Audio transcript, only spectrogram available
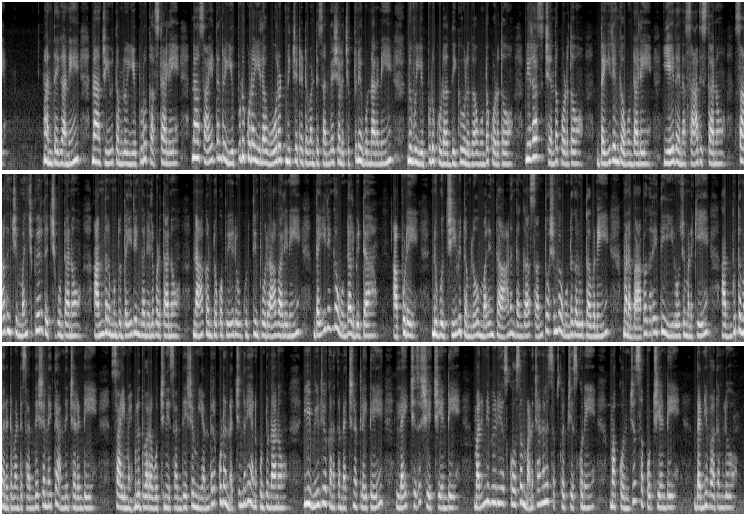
అంతేగాని నా జీవితంలో ఎప్పుడూ కష్టాలే. నా సాయి తండ్రి ఎప్పుడు కూడా ఇలా ఊరటనిచ్చేటటువంటి సందేశాలు చెప్తూనే ఉన్నారని నువ్వు ఎప్పుడు కూడా దిగువలుగా ఉండకూడదు నిరాశ చెందకూడదు. ధైర్యంగా ఉండాలి. ఏదైనా సాధిస్తాను. సాధించి మంచి పేరు తెచ్చుకుంటాను. అందరి ముందు ధైర్యంగా నిలబడతాను. నాకంటూ ఒక పేరు గుర్తింపు రావాలని ధైర్యంగా ఉండాలి బిడ్డ. అప్పుడే నువ్వు జీవితంలో మరింత ఆనందంగా సంతోషంగా ఉండగలుగుతావని మన బాబాగారైతే ఈరోజు మనకి అద్భుతమైనటువంటి సందేశాన్ని అయితే అందించారండి. సాయి మహిమల ద్వారా వచ్చిన ఈ సందేశం మీ అందరూ కూడా నచ్చిందని అనుకుంటున్నాను. ఈ వీడియో కనుక నచ్చినట్లయితే లైక్ చేసి షేర్ చేయండి. మరిన్ని వీడియోస్ కోసం మన ఛానల్ని సబ్స్క్రైబ్ చేసుకొని మాకు కొంచెం సపోర్ట్ చేయండి. ధన్యవాదములు.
